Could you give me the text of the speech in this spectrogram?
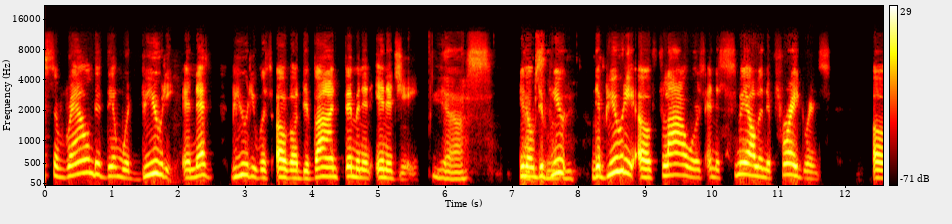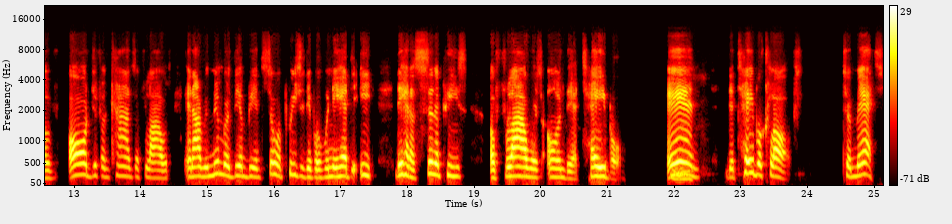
surrounded them with beauty, and that beauty was of a divine feminine energy. Yes. You know, the beauty. The beauty of flowers and the smell and the fragrance of all different kinds of flowers. And I remember them being so appreciative of when they had to eat, they had a centerpiece of flowers on their table Mm. and the tablecloths to match.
